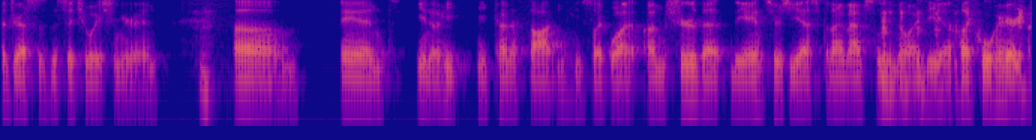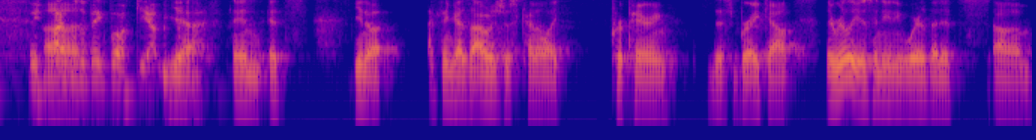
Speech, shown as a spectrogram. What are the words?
addresses the situation you're in? Hmm. Um, and you know he he kind of thought and he's like well i'm sure that the answer is yes but i have absolutely no idea like where yeah. the bible's uh, a big book yep yeah and it's you know i think as i was just kind of like preparing this breakout there really isn't anywhere that it's um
